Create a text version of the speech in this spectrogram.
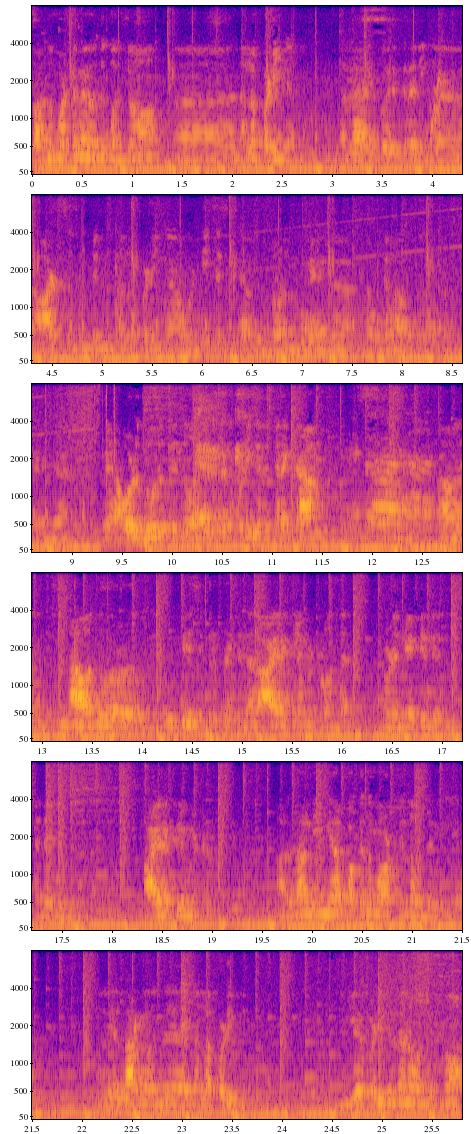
ஸோ அது மட்டுமே வந்து கொஞ்சம் நல்லா படிங்க. நல்லா இப்போ இருக்கிற நீங்கள் ஆர்ட்ஸ் சப்ஜெக்ட் நல்லா படிங்க. அவங்க டீச்சர்ஸ் வந்து தொடர்ந்து கேளுங்க. டவுட் எல்லாம் வந்து தொடர்ந்து கேளுங்க. அவ்வளோ தூரத்துலேருந்து வந்து படிக்கிறது கரெக்டாக நான் வந்து ஒரு யூபிஎஸ்சி ப்ரிப்பரேஷனுக்காக ஆயிரம் கிலோமீட்டர் வந்தேன். என்னோட நேட்டிவ்லேருந்து சென்னை வந்திருந்தேன். ஆயிரம் கிலோமீட்டர். அதனால் நீங்கள் பக்கத்து மாவட்டத்துலேருந்து வந்திருக்கீங்க. இது எல்லாமே வந்து நல்லா படிக்கணும். நீங்கள் படிக்கிறது தானே வந்திருக்கோம்.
